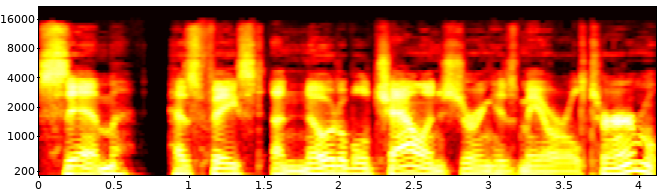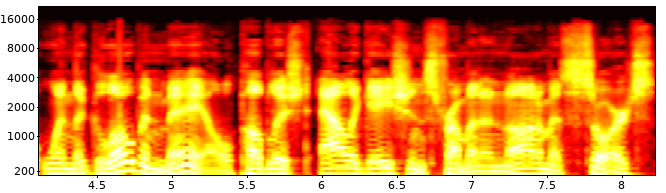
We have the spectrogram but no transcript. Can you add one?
Sim has faced a notable challenge during his mayoral term when the Globe and Mail published allegations from an anonymous source,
